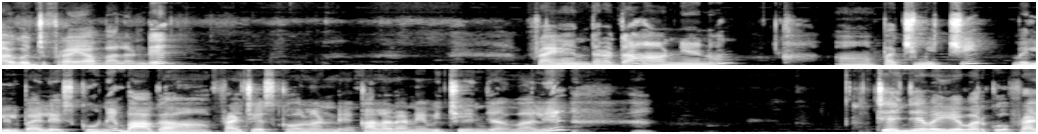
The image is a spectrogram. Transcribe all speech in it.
అవి కొంచెం ఫ్రై అవ్వాలండి. ఫ్రై అయిన తర్వాత ఆనియన్ పచ్చిమిర్చి వెల్లుల్లిపాయలు వేసుకొని బాగా ఫ్రై చేసుకోవాలండి. కలర్ అనేవి చేంజ్ అవ్వాలి. చేంజ్ అయ్యే వరకు ఫ్రై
